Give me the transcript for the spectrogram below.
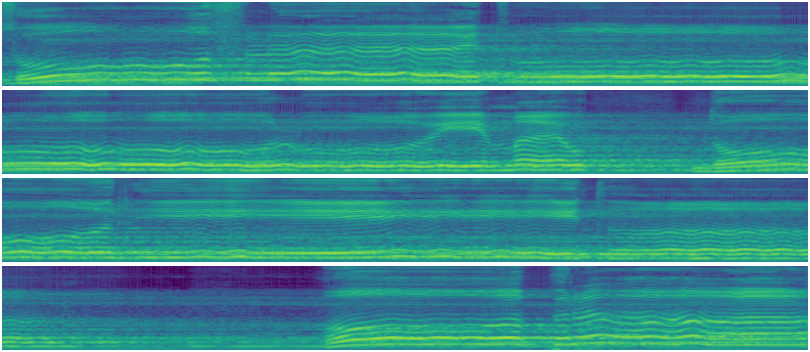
Sufletului meu dorită, O prea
